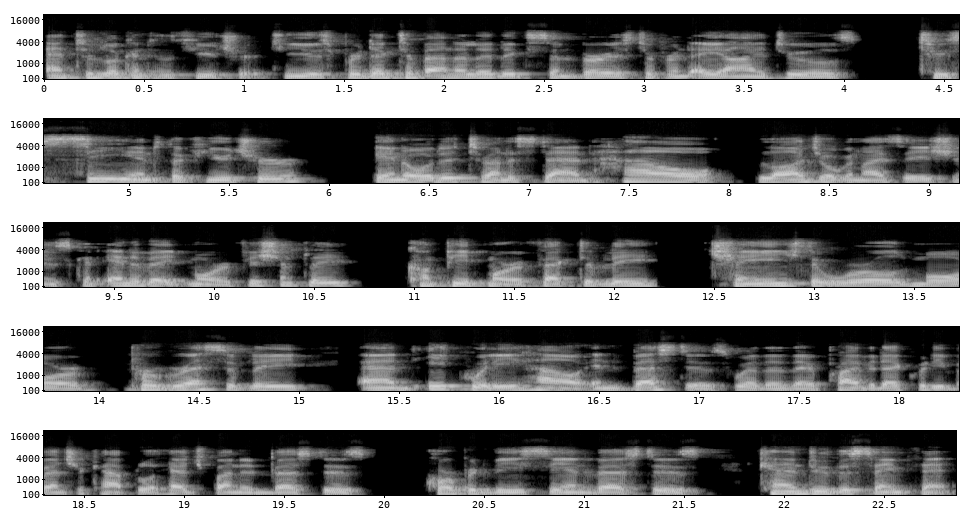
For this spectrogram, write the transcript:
and to look into the future, to use predictive analytics and various different AI tools to see into the future in order to understand how large organizations can innovate more efficiently, compete more effectively, change the world more progressively, and equally how investors, whether they're private equity, venture capital, hedge fund investors, corporate VC investors, can do the same thing.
